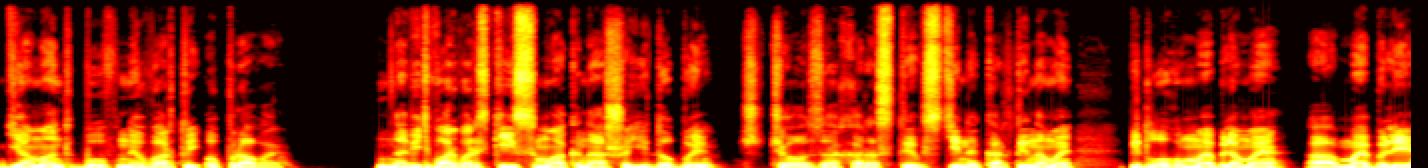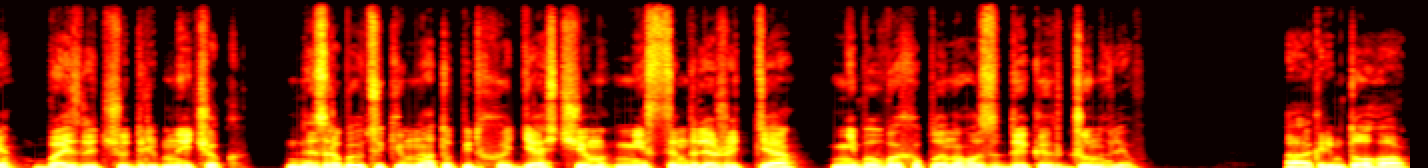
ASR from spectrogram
Діамант був не вартий оправи. Навіть варварський смак нашої доби, що захарастив стіни картинами, підлогу меблями, а меблі безліччю дрібничок, не зробив цю кімнату підходящим місцем для життя, ніби вихопленого з диких джунглів. А крім того,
